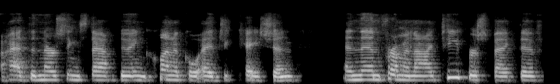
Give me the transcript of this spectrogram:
had the nursing staff doing clinical education. And then from an IT perspective,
